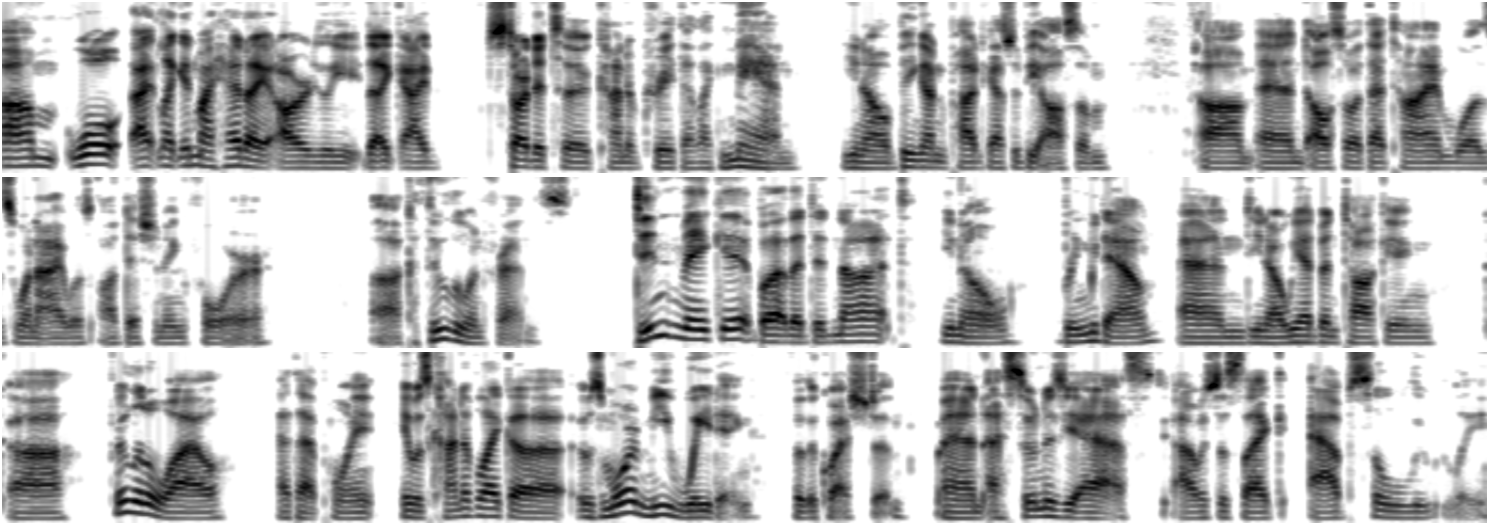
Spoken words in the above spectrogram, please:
Um well i like in my head i already like i started to kind of create that like man you know being on a podcast would be awesome. Um and also at that time was when i was auditioning for uh cthulhu and friends. Didn't make it but that did not you know bring me down. And you know we had been talking uh for a little while at that point. It was kind of like a it was more me waiting for the question. And as soon as you asked, I was just like, absolutely.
